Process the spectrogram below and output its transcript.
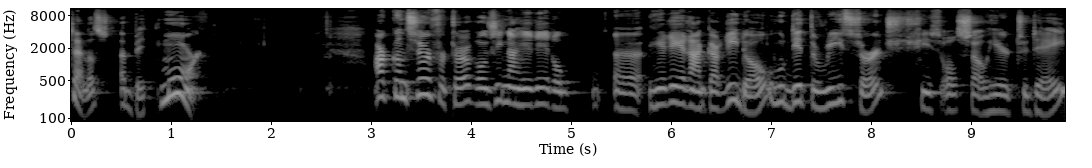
tell us a bit more? Our conservator, Rosina Herrero, uh, Herrera Garrido, who did the research, she's also here today,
